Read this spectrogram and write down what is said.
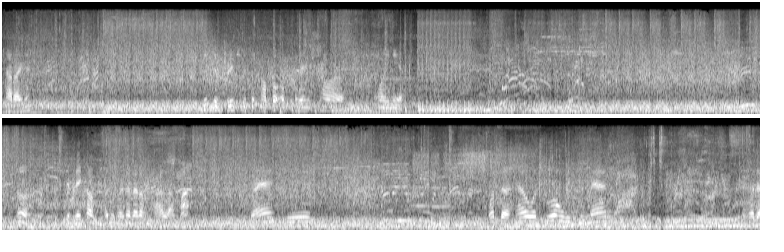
Caranya? Hit the bridge with a couple of current shower. Oh ini ya. Oh, come. Aduh, mereka datang. Lama. Branches. What the hell? What's wrong with you, man? Oh, ada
